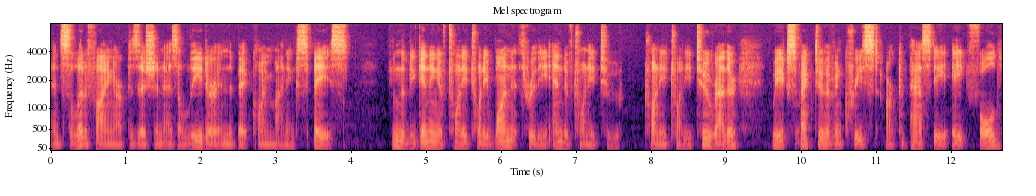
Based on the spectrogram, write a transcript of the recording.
and solidifying our position as a leader in the Bitcoin mining space. From the beginning of 2021 through the end of 2022, rather, we expect to have increased our capacity eightfold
